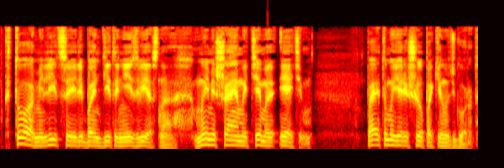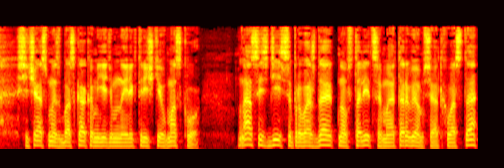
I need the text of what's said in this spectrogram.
Кто, милиция или бандиты, неизвестно. Мы мешаем и тем, и этим». Поэтому я решил покинуть город. Сейчас мы с Баскаком едем на электричке в Москву. Нас и здесь сопровождают, но в столице мы оторвемся от хвоста,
